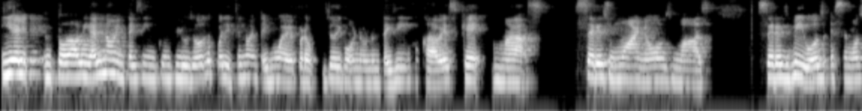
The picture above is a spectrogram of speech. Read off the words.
Y el, todavía el 95, incluso se puede decir que el 99, pero yo digo, no, 95, cada vez que más seres humanos, más seres vivos estemos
